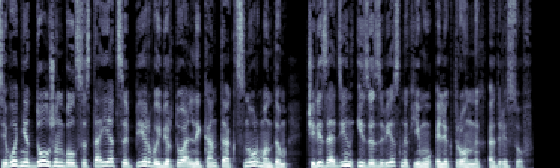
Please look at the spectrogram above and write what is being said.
Сегодня должен был состояться первый виртуальный контакт с Нормандом через один из известных ему электронных адресов.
